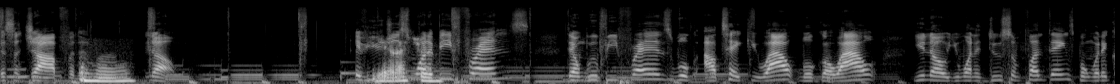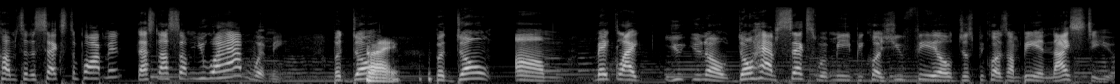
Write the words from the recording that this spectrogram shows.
it's a job for them Mhm. no. If you Yeah, just want to be friends, then we'll be friends. We'll I'll take you out. We'll go out. You know, you want to do some fun things, but when it comes to the sex department, that's not something you're gonna have with me. But don't Right. but don't um make like you you know, don't have sex with me because you feel just because I'm being nice to you.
